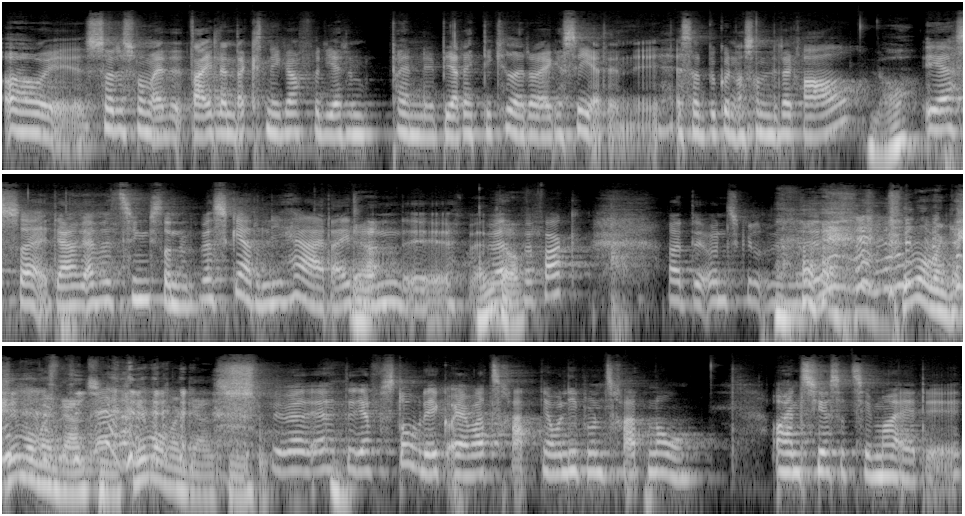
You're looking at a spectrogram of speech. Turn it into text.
og øh, så er det som om, at der er et eller andet, der knækker, fordi at han, han øh, bliver rigtig ked af det, og jeg kan se, at han øh, altså begynder sådan lidt at græde. Nå. Ja, så jeg, jeg, jeg tænkte sådan, hvad sker der lige her? Er der et Ja. eller andet? Øh, hvad, op. hvad fuck? Og det undskyld, men øh, Det må man, det må man gerne sige. Det må man gerne sige. jeg, det, jeg forstod det ikke, og jeg var 13, jeg var lige blevet 13 år. Og han siger så til mig, at øh,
